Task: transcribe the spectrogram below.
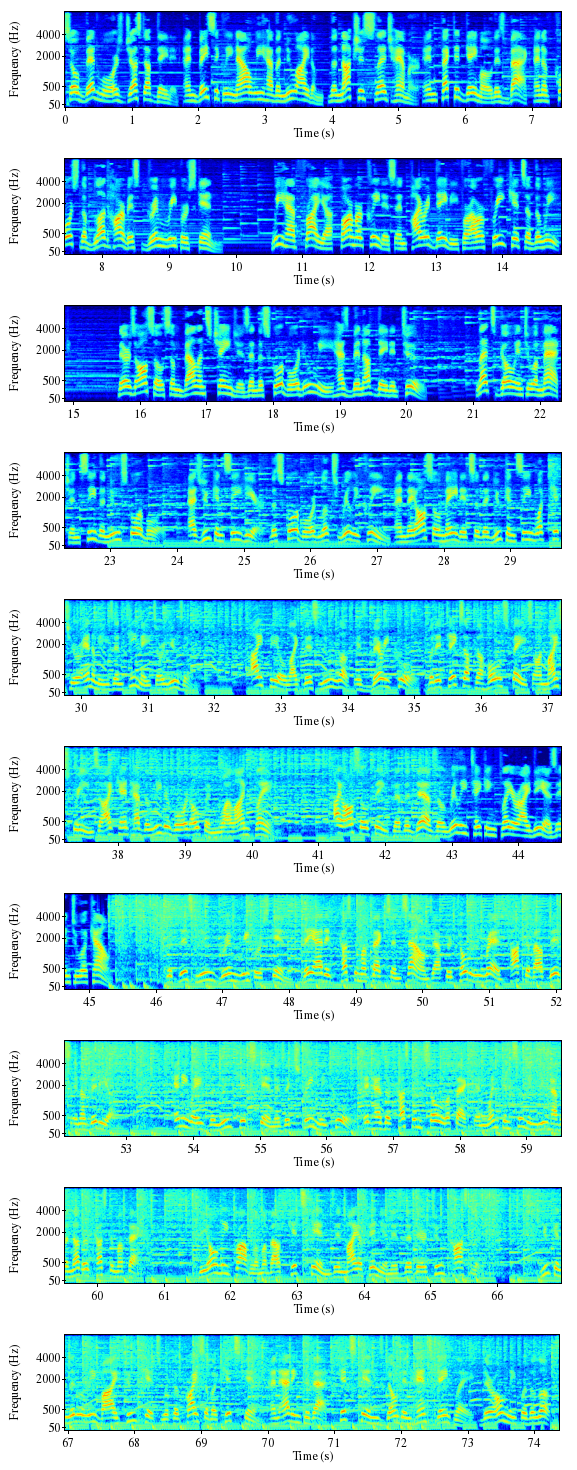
So Bed Wars just updated, and basically now we have a new item, the Noxious Sledgehammer, Infected Game Mode is back, and of course the Blood Harvest Grim Reaper skin. We have Freya, Farmer Cletus and Pirate Davey for our free kits of the week. There's also some balance changes and the scoreboard UI has been updated too. Let's go into a match and see the new scoreboard. As you can see here, the scoreboard looks really clean, and they also made it so that you can see what kits your enemies and teammates are using. I feel like this new look is very cool, but it takes up the whole space on my screen so I can't have the leaderboard open while I'm playing. I also think that the devs are really taking player ideas into account. With this new Grim Reaper skin, they added custom effects and sounds after Totally Red talked about this in a video. Anyways the new kit skin is extremely cool, it has a custom soul effect and when consuming you have another custom effect. The only problem about kit skins in my opinion is that they're too costly. You can literally buy two kits with the price of a kit skin, and adding to that, kit skins don't enhance gameplay, they're only for the looks.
